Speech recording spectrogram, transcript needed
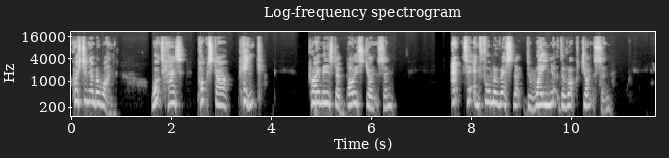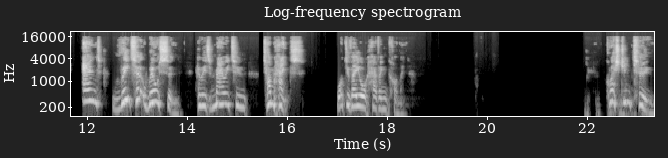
Question number one What has pop star Pink Prime Minister Boris Johnson, actor and former wrestler Dwayne The Rock Johnson, and Rita Wilson, who is married to Tom Hanks. What do they all have in common? Question two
